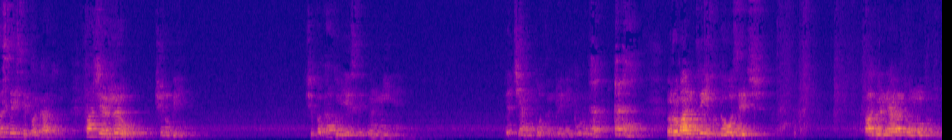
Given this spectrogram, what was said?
Ăsta este păcatul. Face rău și nu bine. Și păcatul este în mine. De aceea nu pot împlini porunca. În Roman 3 cu 20, Pavel ne arată un lucru.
